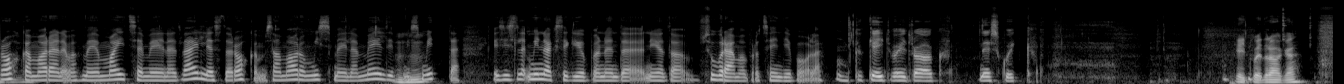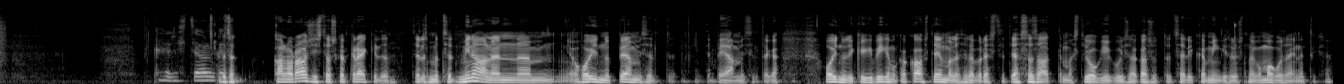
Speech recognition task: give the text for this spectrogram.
rohkem arenevad meie maitsemeeled välja, seda rohkem saame aru, mis meile meeldib mm, -hmm. mis Mhm. mitte. ja siis minnaksegi juba nende nii-öelda suurema protsendi poole. ka Gateway Drug, Nesquik, Gateway Drag, jah? sellest see algas. Kaloraažist oskad ka rääkida? selles mõttes, et mina olen ähm, hoidnud peamiselt, mitte peamiselt, aga hoidnud ikkagi pigem kakaost eemale, sellepärast et jah, sa saad temast joogi, kui sa kasutad seal ikka mingisugust nagu magusainet, eks ju.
